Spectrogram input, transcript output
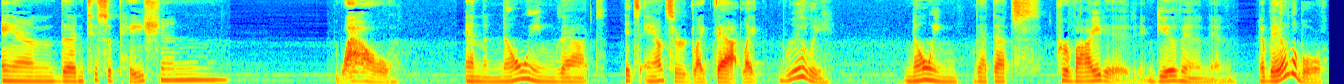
And the anticipation, wow. And the knowing that it's answered like that, like really knowing that that's provided and given and available.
